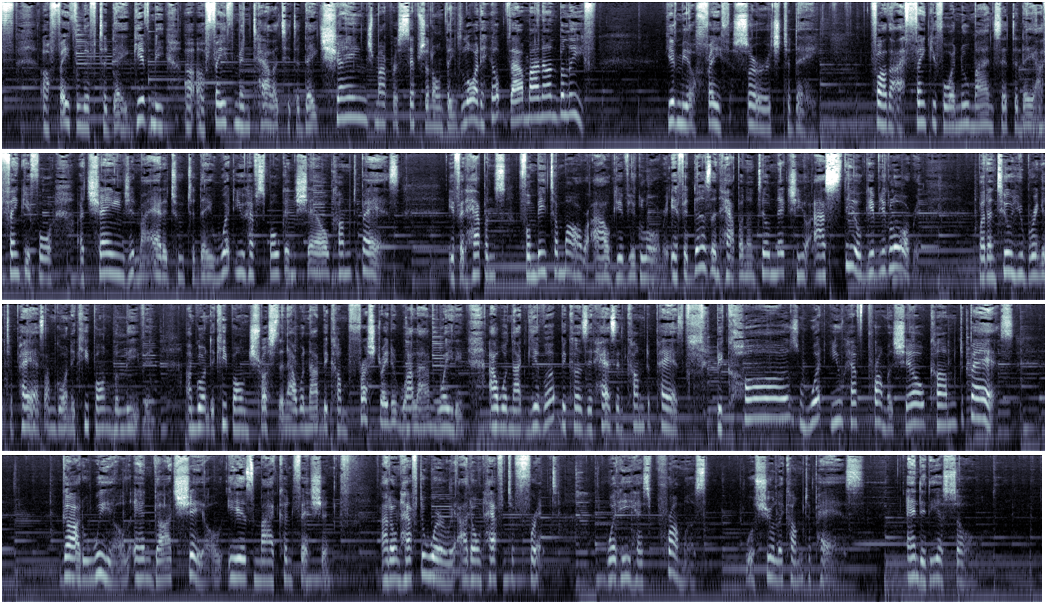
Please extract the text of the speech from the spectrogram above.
a faith lift today. Give me a, a faith mentality today. Change my perception on things. Lord, help thou mine unbelief. Give me a faith surge today. Father, I thank you for a new mindset today. I thank you for a change in my attitude today. What you have spoken shall come to pass. If it happens for me tomorrow, I'll give you glory. If it doesn't happen until next year, I still give you glory. But until you bring it to pass, I'm going to keep on believing. I'm going to keep on trusting. I will not become frustrated while I'm waiting. I will not give up because it hasn't come to pass. Because what you have promised shall come to pass. God will and God shall is my confession. I don't have to worry. I don't have to fret. What He has promised will surely come to pass. And it is so.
